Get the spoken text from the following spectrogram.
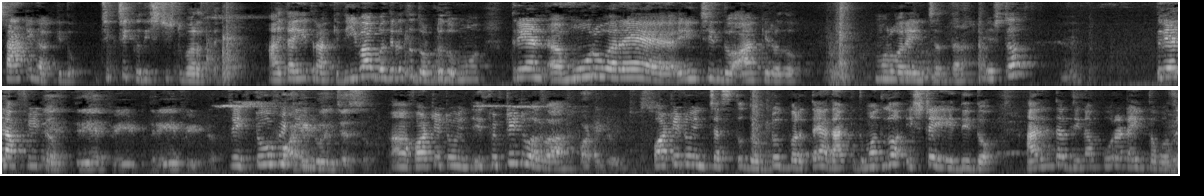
ಸ್ಟಾರ್ಟಿಂಗ್ ಹಾಕಿದ್ದು. ಚಿಕ್ಕ ಚಿಕ್ಕದು ಇಷ್ಟಿಷ್ಟು ಬರುತ್ತೆ. ಆಯ್ತಾ? ಈ ಥರ ಹಾಕಿದ್ದು. ಇವಾಗ ಬಂದಿರೋದು ದೊಡ್ಡದು. ಮೂ ತ್ರೀ ಆ್ಯಂಡ್ ಮೂರುವರೆ ಇಂಚಿಂದು ಹಾಕಿರೋದು. ಮೂರುವರೆ ಇಂಚ್ ಅಂತಾರ. ಎಷ್ಟು? Three and half feet three feet three feet three two forty feet two inches forty two inch fifty two ಅಲ್ವಾ? Forty two inches forty two inches ದೊಡ್ಡದು ಬರುತ್ತೆ ಅದು ಹಾಕಿದ್ದು ಮೊದಲು ಇಷ್ಟೇ ಇದ್ದಿದ್ದು. ಆದ್ರಿಂದ ದಿನ ಪೂರ ಟೈಮ್ ತಗೋದು.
